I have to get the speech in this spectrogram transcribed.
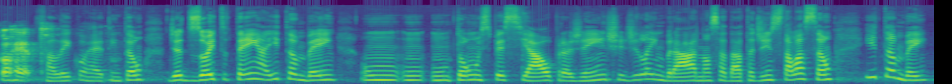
Correto. Falei correto. Então, dia 18 tem aí também um, um, um tom especial para a gente de lembrar a nossa data de instalação e também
